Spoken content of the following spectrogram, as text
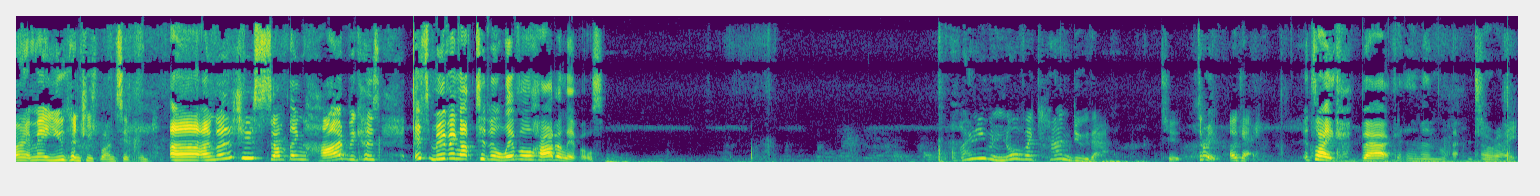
Alright, May, you can choose round seven. Uh, I'm going to choose something hard because it's moving up to the level harder levels. I don't even know if I can do that. Two, three. Okay. It's like back and then left. Alright.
